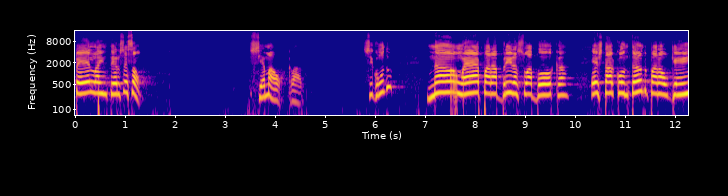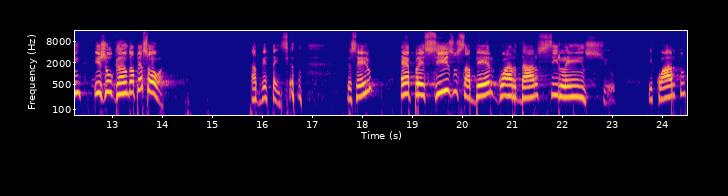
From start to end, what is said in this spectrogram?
pela intercessão. Se é mal, claro. Segundo, não é para abrir a sua boca, estar contando para alguém e julgando a pessoa. Advertência. Terceiro, é preciso saber guardar silêncio. E quarto,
